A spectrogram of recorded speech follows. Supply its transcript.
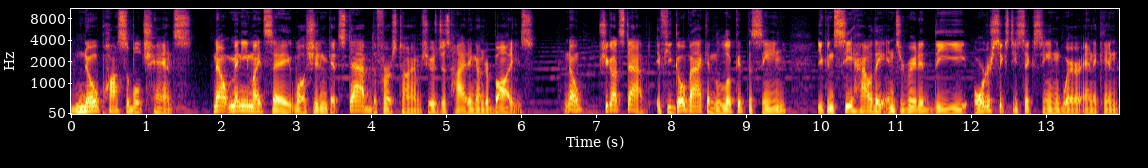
no possible chance. Now, many might say, well, she didn't get stabbed the first time, she was just hiding under bodies. No, she got stabbed. If you go back and look at the scene, you can see how they integrated the Order 66 scene where Anakin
